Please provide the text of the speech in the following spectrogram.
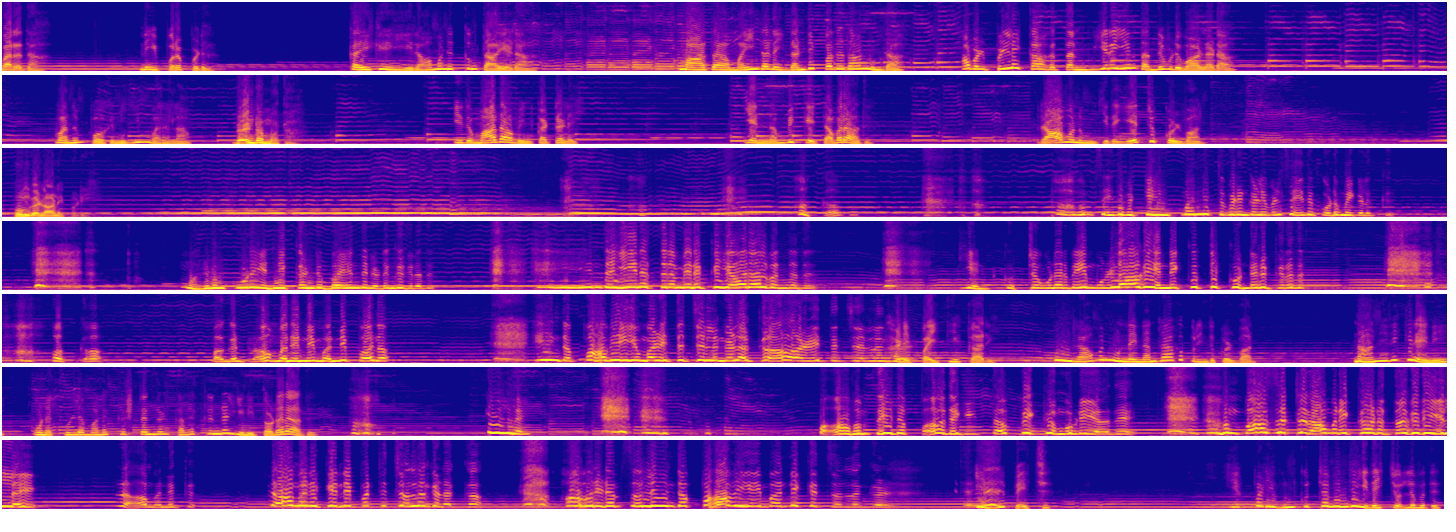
பரதா நீ புறப்படு. கைகேயி ராமனுக்கும் தாயடா. மாதா மைந்தனை தண்டிப்பதுதான் உண்டா? அவள் பிள்ளைக்காக தன் உயிரையும் தந்து விடுவாளடா வனம் போக நீயும் வரலாம். வேண்டாம் மாதா. இது மாதாவின் கட்டளை. என் நம்பிக்கை தவறாது. ராமனும் இதை ஏற்றுக்கொள்வான். உங்கள் ஆணைப்படி. அக்கா பாவம் செய்து விட்டேன் மன்னித்து விடுங்கள் இவள் செய்த கொடுமைகளுக்கு. மரணம் கூட என்னை கண்டு பயந்து நடுங்குகிறது. இந்த ஈனத்தனம் எனக்கு யாரால் வந்தது? என் குற்ற உணர்வே முள்ளாக என்னை குத்திக் கொண்டிருக்கிறது. அக்கா மகன் ராமன் என்னை மன்னிப்பானா? இந்த பாவியையும் அழைத்துச் செல்லுங்கள் அக்கா அழைத்துச் செல்லுங்கள். அடி பைத்தியக்காரி உன் ராமன் உன்னை நன்றாக புரிந்து கொள்வான். நான் இருக்கிறேனே உனக்குள்ள மனக்கஷ்டங்கள் கலக்கங்கள் இனி தொடராது. இல்லை. பாவம் செய்த பாதகி தப்பிக்க முடியாது. பாசற்ற ராமனை காண தகுதி இல்லை. ராமனுக்கு ராமனுக்கு என்னை பற்றி சொல்லுங்கள் அக்கா. அவரிடம் சொல்லி இந்த பாவியை மன்னிக்க சொல்லுங்கள். பேச்சு? எப்படி உன் குற்றமின்றி இதை சொல்லுவது?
